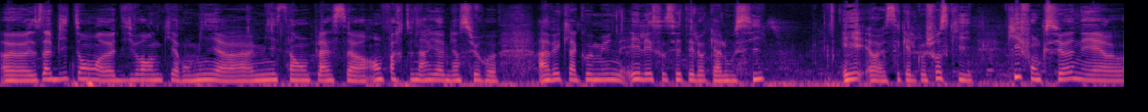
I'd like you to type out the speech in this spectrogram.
euh, habitants euh, d'Yvorne qui avons mis euh, mis ça en place euh, en partenariat bien sûr euh, avec la commune et les sociétés locales aussi. Et euh, c'est quelque chose qui, qui fonctionne et euh,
